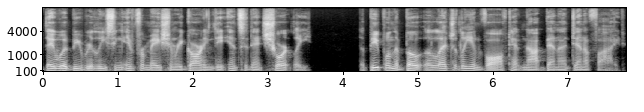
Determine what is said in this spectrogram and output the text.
they would be releasing information regarding the incident shortly. The people in the boat allegedly involved have not been identified.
